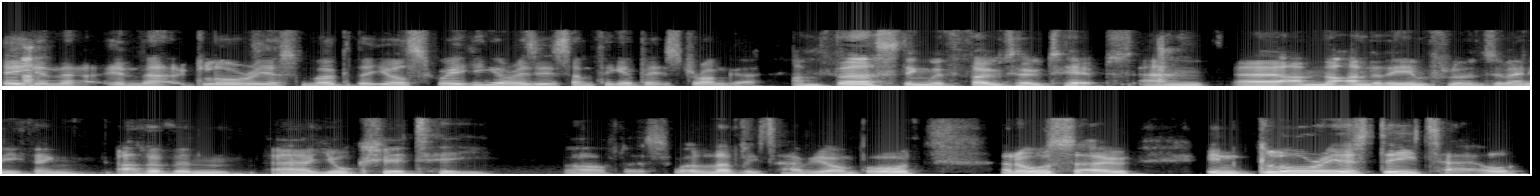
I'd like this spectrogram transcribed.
tea in that in that glorious mug that you're swigging, or is it something a bit stronger? I'm bursting with photo tips, and uh, I'm not under the influence of anything other than uh, Yorkshire tea. Marvellous. Well, lovely to have you on board. And also, in glorious detail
